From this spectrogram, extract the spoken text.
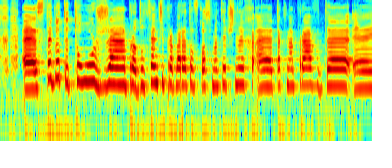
Z tego tytułu, że producenci preparatów kosmetycznych tak naprawdę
